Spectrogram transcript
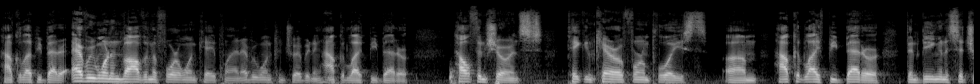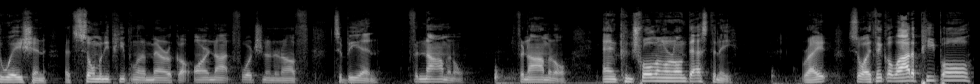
How could life be better? Everyone involved in the 401k plan, everyone contributing. How could life be better? Health insurance taken care of for employees. Um, how could life be better than being in a situation that so many people in America are not fortunate enough to be in? Phenomenal. Phenomenal. And controlling our own destiny right? So I think a lot of people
